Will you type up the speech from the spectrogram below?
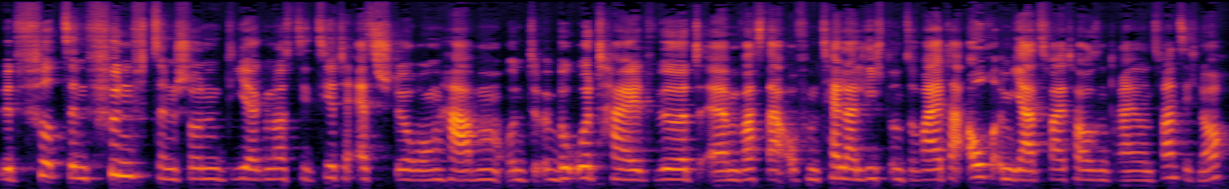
mit 14, 15 schon diagnostizierte Essstörungen haben und beurteilt wird, ähm, was da auf dem Teller liegt und so weiter, auch im Jahr 2023 noch.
